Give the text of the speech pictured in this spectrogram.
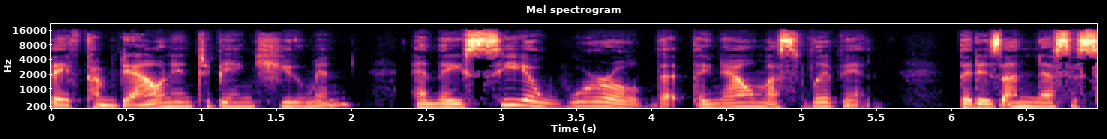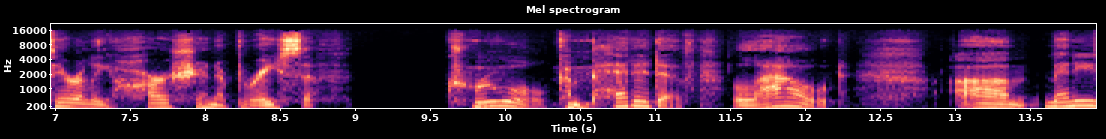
They've come down into being human and they see a world that they now must live in that is unnecessarily harsh and abrasive, cruel, mm. competitive, loud. Um, many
